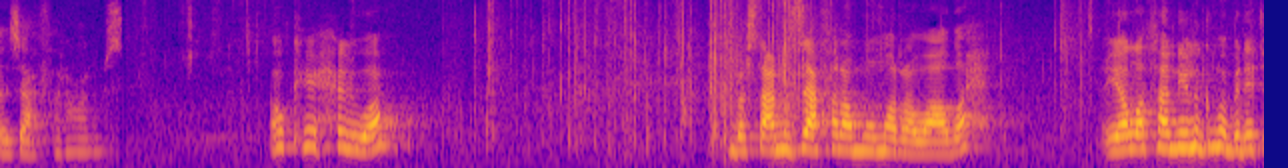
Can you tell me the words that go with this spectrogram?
زعفران. بس. okay حلوة. بس طعم الزعفران مو مرة واضح. يلا ثاني لقمة بديت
